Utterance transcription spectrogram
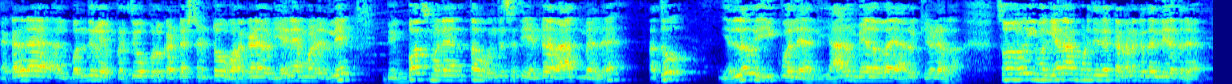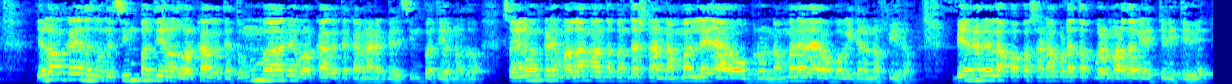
ಯಾಕಂದ್ರೆ ಅಲ್ಲಿ ಬಂದಿರೋ ಪ್ರತಿಯೊಬ್ಬರು ಕಂಟೆಸ್ಟೆಂಟ್ ಹೊರಗಡೆ ಅವ್ರು ಏನೇ ಮಾಡಿರ್ಲಿ ಬಿಗ್ ಬಾಸ್ ಮನೆ ಅಂತ ಒಂದೇ ಸತಿ ಎಂಟರ್ ಆದ್ಮೇಲೆ ಅದು ಎಲ್ಲರೂ ಈಕ್ವಲ್ ಅಲ್ಲಿ. ಯಾರು ಮೇಲಲ್ಲ, ಯಾರು ಕೇಳಲ್ಲ. ಸೊ ಇವಾಗ ಏನಾಗ್ಬಿಡ್ತಿದೆ ಕರ್ನಾಟಕದಲ್ಲಿ ಅಂದ್ರೆ ಎಲ್ಲೋ ಒಂದ್ ಕಡೆ ಒಂದು ಸಿಂಪತಿ ಅನ್ನೋದು ವರ್ಕ್ ಆಗುತ್ತೆ. ತುಂಬಾನೇ ವರ್ಕ್ ಆಗುತ್ತೆ ಕರ್ನಾಟಕದಲ್ಲಿ ಸಿಂಪತಿ ಅನ್ನೋದು. ಸೊ ಎಲ್ಲೊಂದ್ ಕಡೆ ಮಲ್ಲಮ್ಮ ಅಂತ ಬಂದ ತಕ್ಷಣ ನಮ್ಮಲ್ಲೇ ಯಾರೋ ಒಬ್ರು ನಮ್ಮನೆ ಯಾರೋ ಹೋಗಿದ್ರು ಅನ್ನೋ ಫೀಲ್ ಬೇರೆಯವರೆಲ್ಲ ಪಾಪ ಸಣ್ಣ ಪುಟ್ಟ ತಪ್ಪುಗಳು ಮಾಡಿದಾಗ ಎತ್ತಿಡಿತೀವಿ.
